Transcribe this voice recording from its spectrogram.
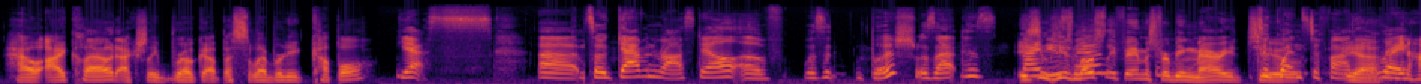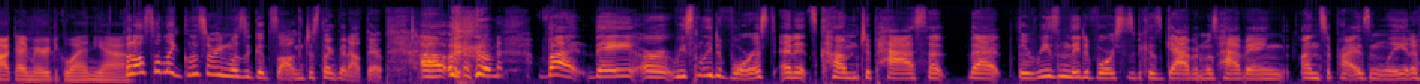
how iCloud actually broke up a celebrity couple. Yes. Um, so Gavin Rossdale of was it Bush? Was that his? He's, 90s he's mostly famous for being married to, To Gwen Stefani, Yeah. right. Being a hot guy married to Gwen, yeah. But also, like Glycerine was a good song. Just throwing that out there. Uh, but they are recently divorced, and it's come to pass that that the reason they divorced is because Gavin was having, unsurprisingly, a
